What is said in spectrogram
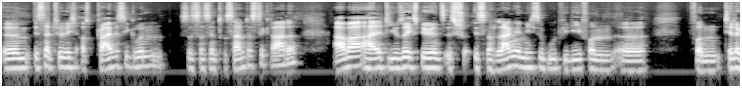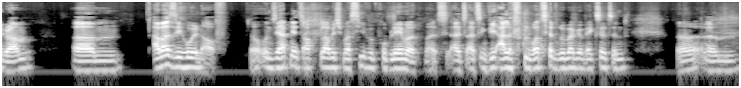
ähm, ist natürlich aus Privacy-Gründen das ist das Interessanteste gerade. Aber halt die User Experience ist, ist noch lange nicht so gut wie die von, äh, von Telegram. Ähm, aber sie holen auf. Ja, und sie hatten jetzt auch, glaube ich, massive Probleme, als, als, als irgendwie alle von WhatsApp rüber gewechselt sind. Ja, ähm,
